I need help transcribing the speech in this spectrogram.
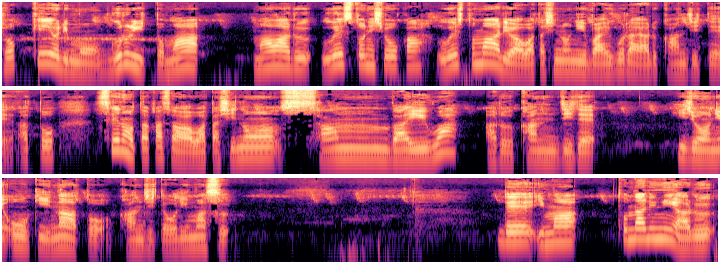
直径よりもぐるりとま、回る、ウエストにしようか。ウエスト周りは私の2倍ぐらいある感じで、あと、背の高さは私の3倍はある感じで、非常に大きいなぁと感じております。で、今、隣にある、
